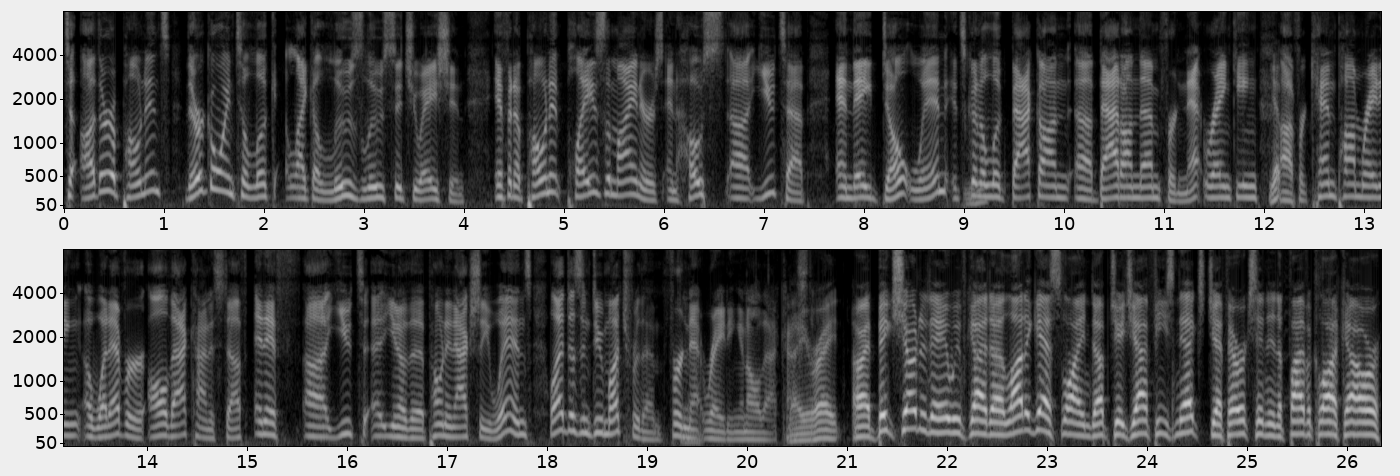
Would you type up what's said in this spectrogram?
to other opponents they're going to look like a lose lose situation. If an opponent plays the Miners and hosts uh, UTEP and they don't win, it's going to look back on uh, bad on them for net ranking, Yep. uh, for KenPom rating, uh, whatever, all that kind of stuff. And if uh, you t- uh, you know the opponent actually wins, well, that doesn't do much for them for net rating and all that kind No, of you're stuff. right. All right, big show today. We've got a lot of guests lined up. Jay Jaffe's next, Jeff Erickson in a five o'clock hour,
